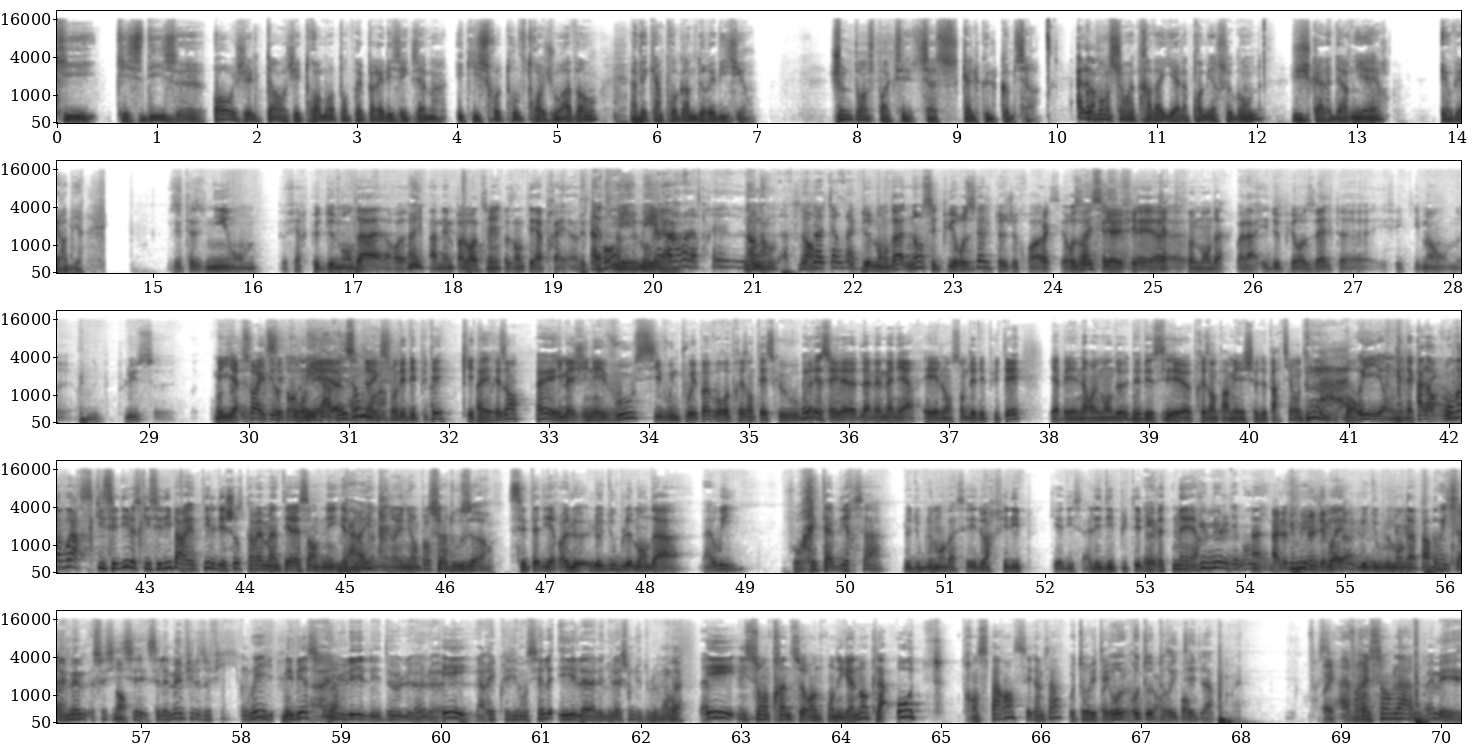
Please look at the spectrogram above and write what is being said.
qui qui se disent euh, Oh, j'ai le temps, j'ai trois mois pour préparer les examens, et qui se retrouvent trois jours avant avec un programme de révision. Je ne pense pas que ça se calcule comme ça. Alors, Commençons à travailler à la première seconde jusqu'à la dernière, et on verra bien. Aux États-Unis, on ne peut faire que deux mandats, alors euh, on n'a même pas le droit de se mmh. présenter après. Hein. Ah bon mais, mais pas après euh, Non, non. non. Deux mandats, non, c'est depuis Roosevelt, je crois. C'est Roosevelt qui avait fait, quatre mandats. Voilà, et depuis Roosevelt, effectivement, on ne, on ne peut plus mais hier soir, il s'est tourné en direction des députés qui étaient présents. Imaginez-vous si vous ne pouvez pas vous représenter, ce que vous vous battez euh, de la même manière Et l'ensemble des députés, il y avait énormément de, députés euh, présents parmi les chefs de parti. On dit, ah, bon, oui, on est d'accord. Alors, on va voir ce qui s'est dit, parce qu'il s'est dit, paraît-il, des choses quand même intéressantes. Mais il y a ah une réunion pour Sur 12 heures. C'est-à-dire le, le double mandat. Bah oui, il faut rétablir ça. Le double mandat, c'est Édouard Philippe qui a dit ça. Les députés peuvent être maires. Cumul des mandats. Ah, le cumul, des mandats. le double mandat, pardon. Oui, c'est la même, ceci, c'est, la même philosophie qui conduit mais bien sûr. à annuler les deux, et, la règle présidentielle et l'annulation du double mandat. Et ils sont en train de se rendre compte également que la haute transparence, c'est comme ça Autorité. Haute autorité de là. c'est invraisemblable. Oui, mais...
